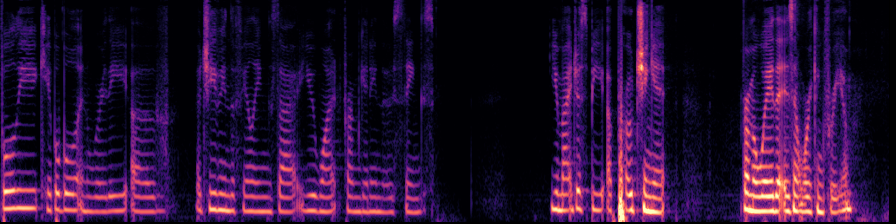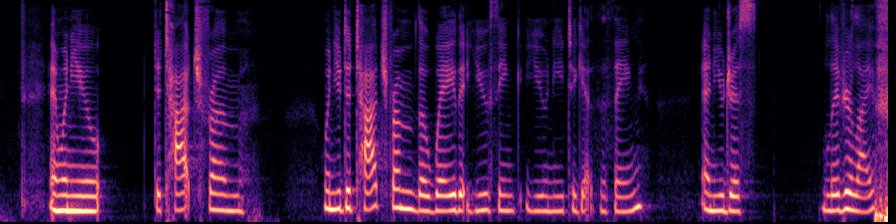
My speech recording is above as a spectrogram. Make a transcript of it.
fully capable and worthy of achieving the feelings that you want from getting those things. You might just be approaching it from a way that isn't working for you. And when you detach from when you detach from the way that you think you need to get the thing and you just live your life,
